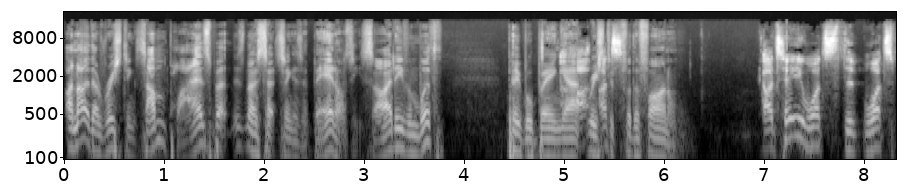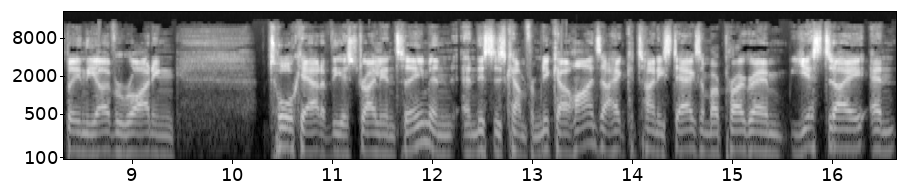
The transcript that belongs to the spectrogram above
I know they're resting some players, but there's no such thing as a bad Aussie side, even with people being uh, rested for the final. I'll tell you what's the what's been the overriding talk out of the Australian team, and, and this has come from Nicho Hynes. I had Kotoni Staggs on my program yesterday, and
